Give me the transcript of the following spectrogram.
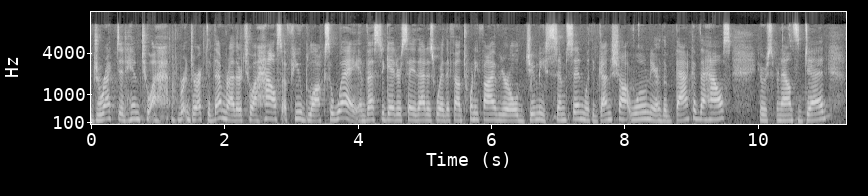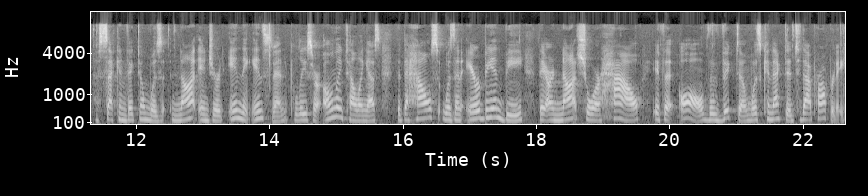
Directed him to a, directed them rather to a house a few blocks away. Investigators say that is where they found 25-year-old Jimmy Simpson with a gunshot wound near the back of the house. He was pronounced dead. A second victim was not injured in the incident. Police are only telling us that the house was an Airbnb. They are not sure how if at all, the victim was connected to that property.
